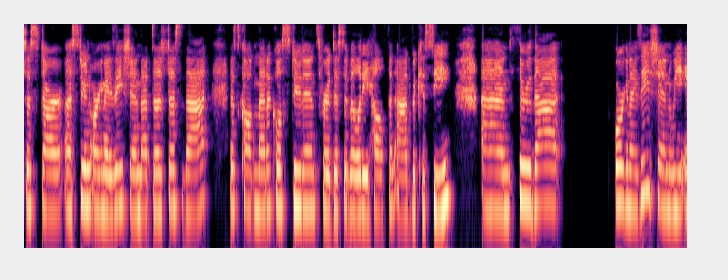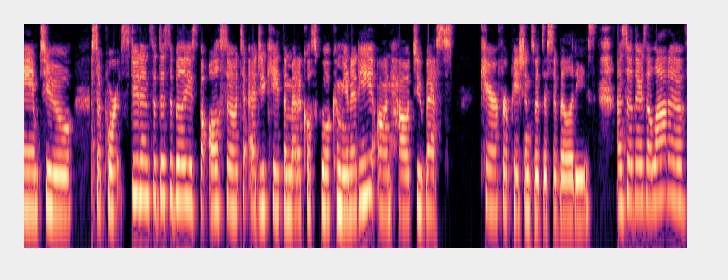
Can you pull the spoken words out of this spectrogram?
to start a student organization that does just that. It's called Medical Students for Disability Health and Advocacy. And through that organization, we aim to support students with disabilities, but also to educate the medical school community on how to best care for patients with disabilities. And so there's a lot of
